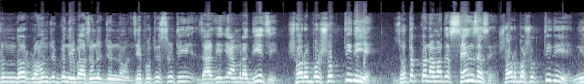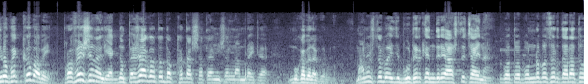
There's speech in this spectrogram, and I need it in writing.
সুন্দর, গ্রহণযোগ্য নির্বাচনের জন্য যে প্রতিশ্রুতি জাতিকে আমরা দিয়েছি, সর্বশক্তি দিয়ে, যতক্ষণ আমাদের সেন্স আছে, সর্বশক্তি দিয়ে, নিরপেক্ষভাবে প্রফেশনালি একদম পেশাগত দক্ষতার সাথে ইনশাল্লাহ আমরা এটা মোকাবেলা করব। মানুষ তো এই যে ভোটের কেন্দ্রে আসতে চায় না। গত পনেরো বছর তারা তো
